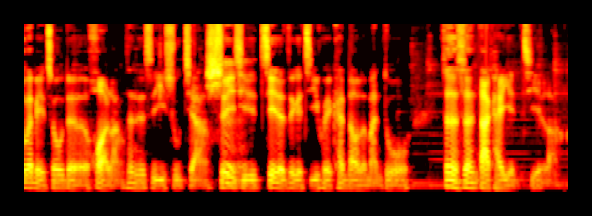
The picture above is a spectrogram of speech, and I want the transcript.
中南美洲的画廊，甚至是艺术家，所以其实借着这个机会，看到了蛮多，真的是很大开眼界啦。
